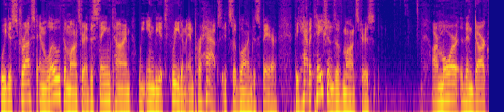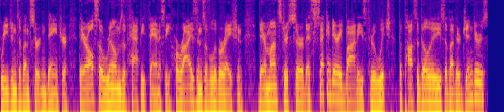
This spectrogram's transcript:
We distrust and loathe the monster at the same time we envy its freedom and perhaps its sublime despair. The habitations of monsters, are more than dark regions of uncertain danger. They are also realms of happy fantasy, horizons of liberation. Their monsters serve as secondary bodies through which the possibilities of other genders,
